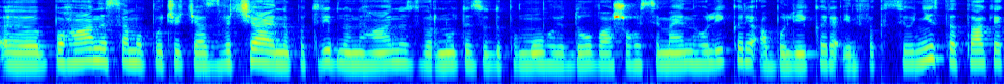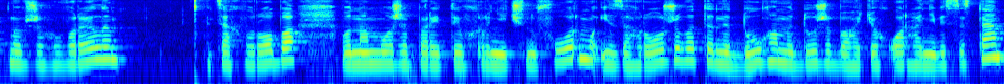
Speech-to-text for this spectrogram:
е, погане самопочуття, звичайно, потрібно негайно звернутися за допомогою до вашого сімейного лікаря або лікаря-інфекціоніста, так як ми вже говорили. Ця хвороба вона може перейти в хронічну форму і загрожувати недугами дуже багатьох органів і систем.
